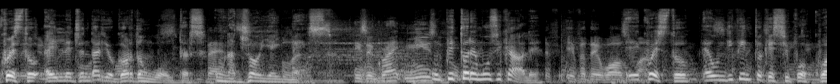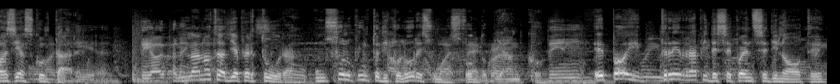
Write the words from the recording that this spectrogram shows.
Questo è il leggendario Gordon Walters, una gioia immensa. Un pittore musicale. E questo è un dipinto che si può quasi ascoltare. La nota di apertura, un solo punto di colore su uno sfondo bianco. E poi tre rapide sequenze di note.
